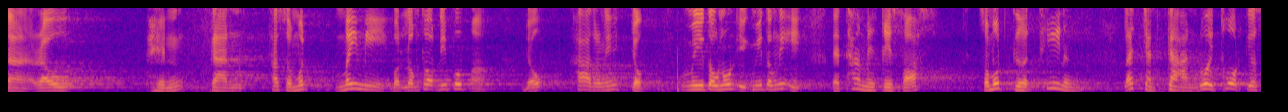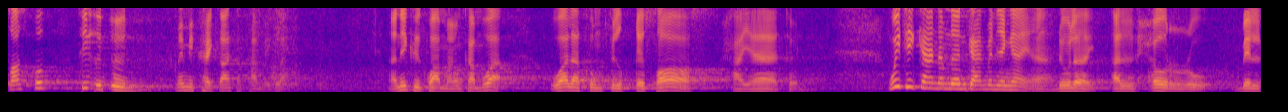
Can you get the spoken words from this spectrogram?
นะเราเห็นการถ้าสมมติ ไม่มีบทลงโทษนี้ปุ๊บอะเดี๋ยวฆ่าตรงนี้จบมีตรงนู้นอีกมีตรงนี้อีก แต่ถ้ามี قصاصสมมติเกิดที่หนึ่งและจัดการด้วยโทษ قصاصปุ๊บที่อื่นๆ ไม่มีใครกล้าทำอีกแล้วอันนี้คือความหมายของคำว่าولكم في القصاص حياةวิธีการดำเนินการเป็นยังไงอะดูเลยالحر بالحر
